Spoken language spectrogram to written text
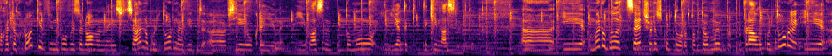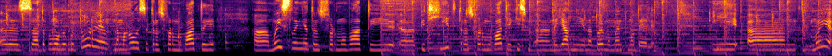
багатьох років він був ізольований соціально, культурно від всієї України. І власне тому є такі, такі наслідки. Е, І ми робили це через культуру. Тобто ми брали культуру і е, за допомогою культури намагалися трансформувати е, мислення, трансформувати підхід, трансформувати якісь наявні на той момент моделі. І ми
